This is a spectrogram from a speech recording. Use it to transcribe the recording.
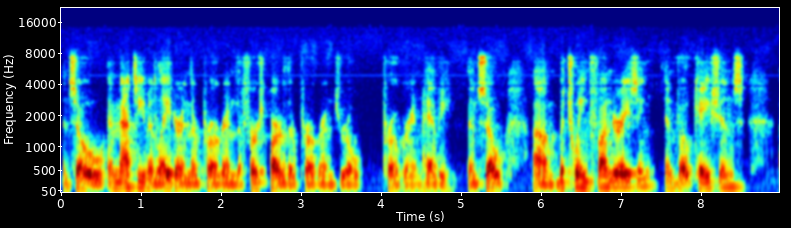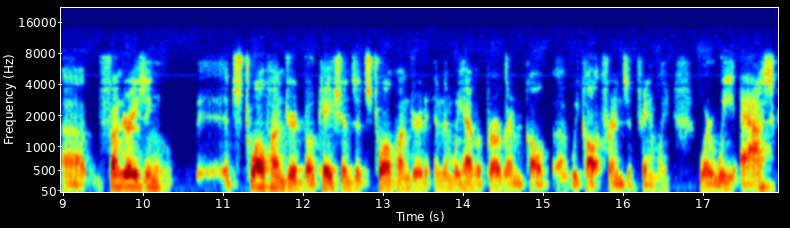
And so and that's even later in their program. The first part of their program is real program heavy. And so um, between fundraising and vocations uh, fundraising it's 1200 vocations it's 1200 and then we have a program called uh, we call it friends and family where we ask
